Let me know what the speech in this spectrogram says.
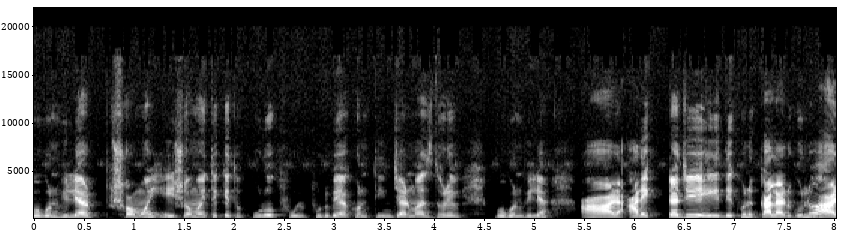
বগনভিলিয়ার সময়, এই সময় থেকে তো পুরো ফুল ফুটবে এখন তিন চার মাস ধরে বগনভিলিয়া। আর আরেকটা যে, এই দেখুন কালারগুলো আর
